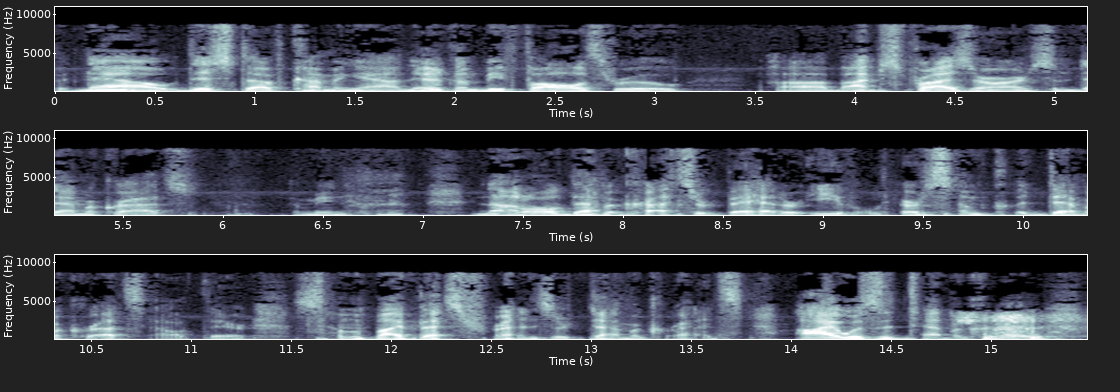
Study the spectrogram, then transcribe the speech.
But now, this stuff coming out, there's going to be follow through. Uh, I'm surprised there aren't some Democrats I mean, not all Democrats are bad or evil. There are some good Democrats out there. Some of my best friends are Democrats. I was a Democrat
